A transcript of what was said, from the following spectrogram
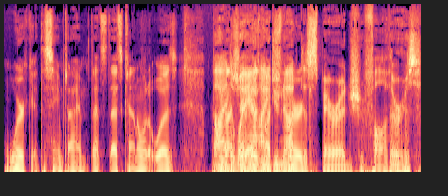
work at the same time. That's that's kind of what it was. By the sure way, I do not work. disparage fathers.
